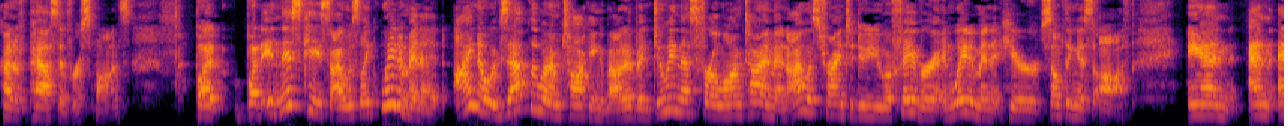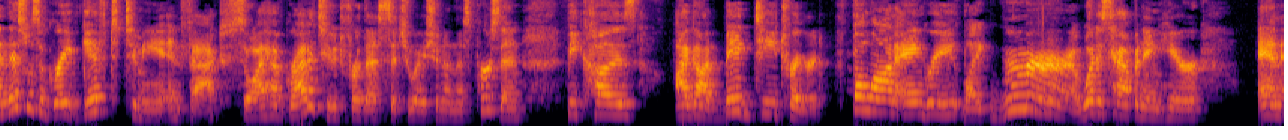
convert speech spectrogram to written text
kind of passive response but but in this case I was like, wait a minute, I know exactly what I'm talking about. I've been doing this for a long time and I was trying to do you a favor and wait a minute here, something is off. And and and this was a great gift to me, in fact. So I have gratitude for this situation and this person because I got big T triggered, full on angry, like, what is happening here? And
